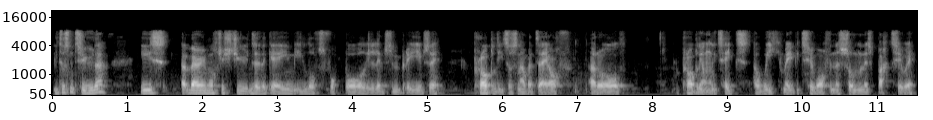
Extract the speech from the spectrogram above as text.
He doesn't do that. He's very much a student of the game. He loves football. He lives and breathes it. Probably doesn't have a day off at all probably only takes a week, maybe two off in the summer and is back to it.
